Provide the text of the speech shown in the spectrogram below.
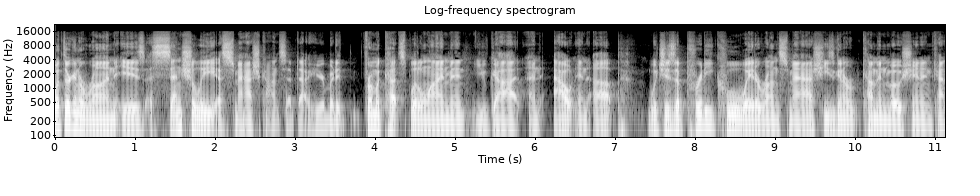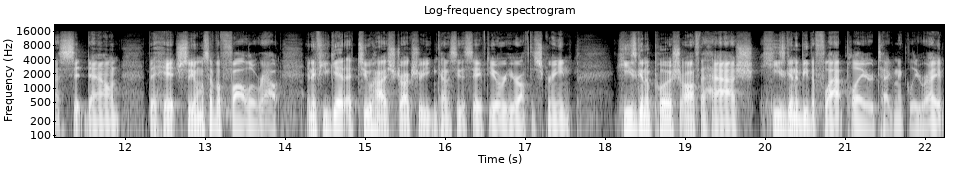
what they're going to run is essentially a smash concept out here, but it, from a cut split alignment, you've got an out and up, which is a pretty cool way to run smash. He's going to come in motion and kind of sit down. the hitch. So you almost have a follow route. And if you get a two high structure, you can kind of see the safety over here off the screen. He's going to push off the hash. He's going to be the flat player, technically, right?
